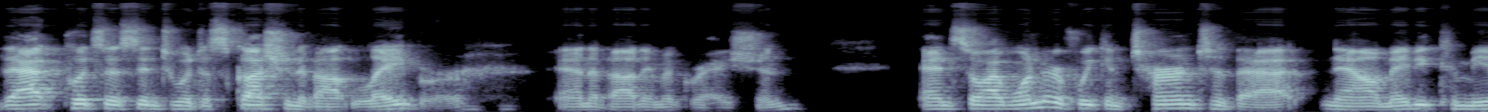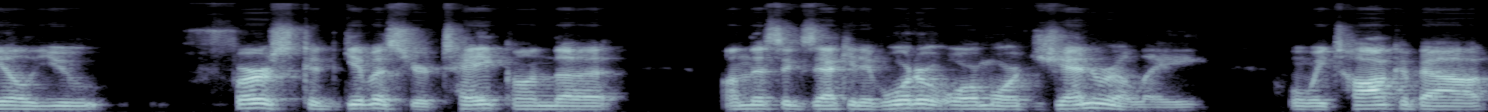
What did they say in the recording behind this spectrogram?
that puts us into a discussion about labor and about immigration. And so I wonder if we can turn to that now. Maybe Camille, you first could give us your take on the on this executive order, or more generally, when we talk about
